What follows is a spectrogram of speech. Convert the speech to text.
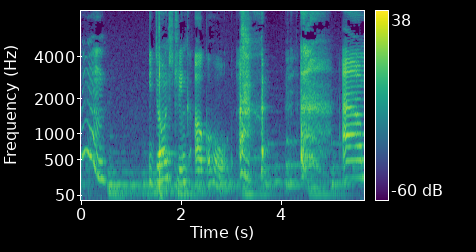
hmm you don't drink alcohol um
